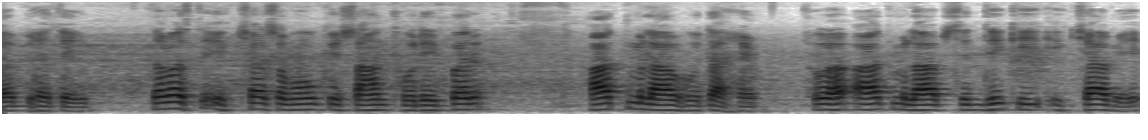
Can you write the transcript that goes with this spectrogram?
लभ्यते। समस्त इच्छा समूह के शांत होने पर आत्मलाभ होता है। वह आत्मलाभ सिद्धि की इच्छा में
